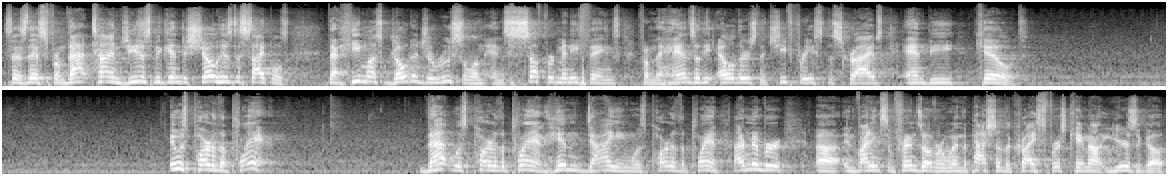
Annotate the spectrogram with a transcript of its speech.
says this From that time, Jesus began to show his disciples that he must go to Jerusalem and suffer many things from the hands of the elders, the chief priests, the scribes, and be killed. It was part of the plan. That was part of the plan. Him dying was part of the plan. I remember uh, inviting some friends over when the Passion of the Christ first came out years ago,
